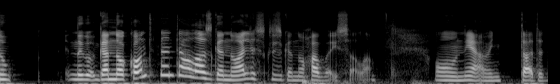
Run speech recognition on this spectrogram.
nu, gan no kontinentālās, gan no Aļaskas, gan no Havaju salām. Un, jā, viņi tātad,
